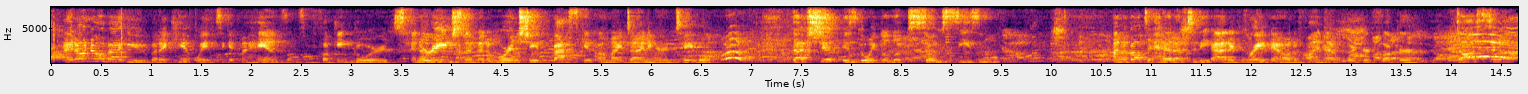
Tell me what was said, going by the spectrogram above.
I don't know about you, but I can't wait to get my hands on some fucking gourds and arrange them in a horn-shaped basket on my dining room table. That shit is going to look so seasonal. I'm about to head up to the attic right now to find that wicker fucker, off,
